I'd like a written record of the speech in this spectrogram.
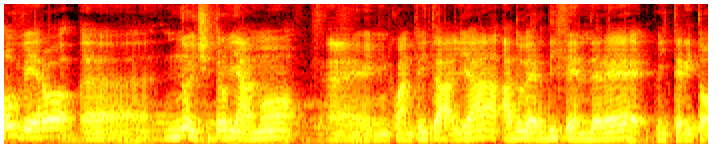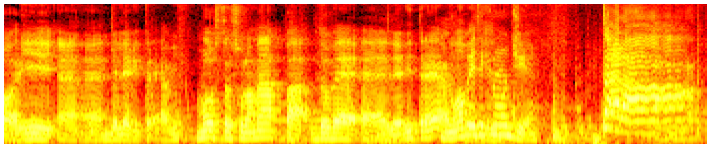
Ovvero, eh, noi ci troviamo eh, in quanto Italia a dover difendere i territori eh, dell'Eritrea. Vi mostro sulla mappa dov'è eh, l'Eritrea. Nuove così. tecnologie. Ta-da!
